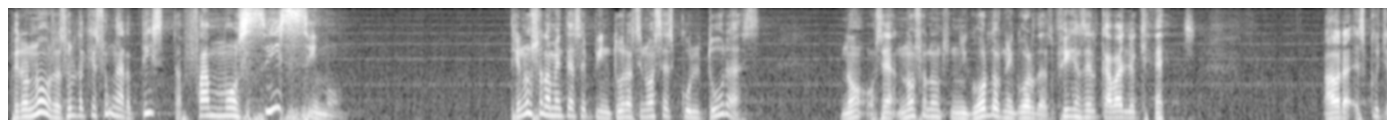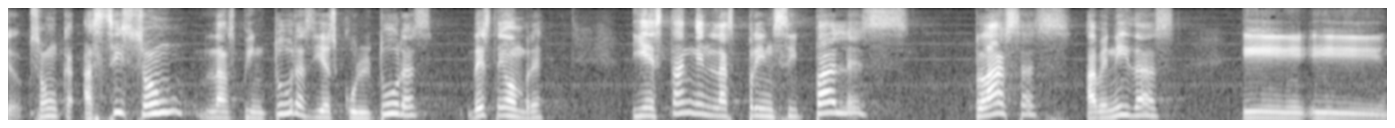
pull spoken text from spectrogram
Pero no, resulta que es un artista famosísimo que no solamente hace pinturas, sino hace esculturas. ¿No? O sea, no son ni gordos ni gordas. Fíjense el caballo que ha hecho. Ahora, escuchen, son, así son las pinturas y esculturas de este hombre y están en las principales plazas, avenidas y,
